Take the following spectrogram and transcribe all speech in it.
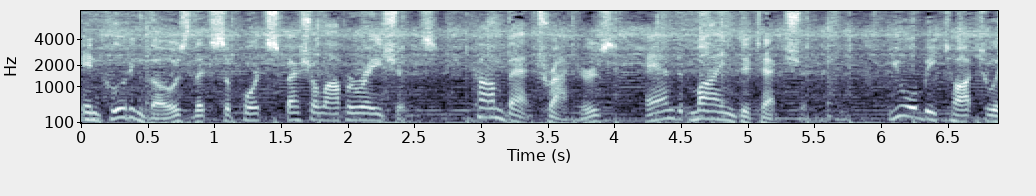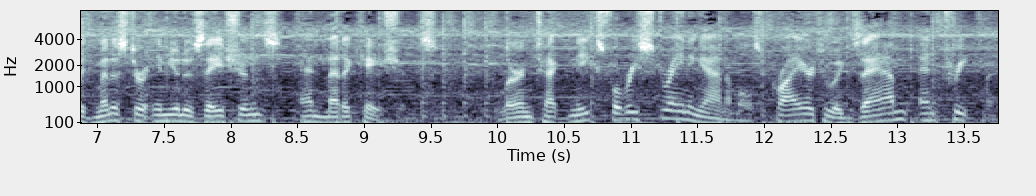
including those that support special operations, combat trackers, and mine detection. You will be taught to administer immunizations and medications, learn techniques for restraining animals prior to exam and treatment.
